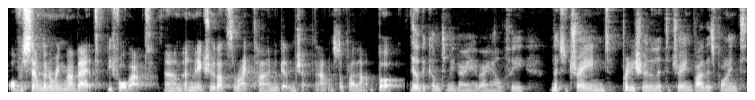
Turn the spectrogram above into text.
Obviously, I'm going to ring my vet before that, um, and make sure that's the right time and get them checked out and stuff like that. But they'll become to me very, very healthy, litter trained, pretty sure they're litter trained by this point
